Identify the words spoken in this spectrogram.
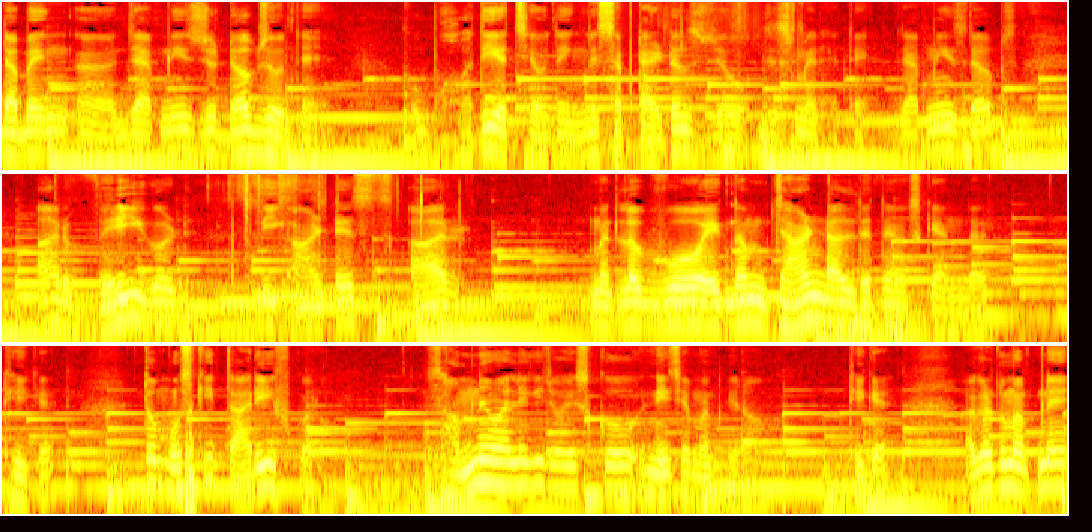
डबिंग जैपनीज़ जो डब्स होते हैं, वो बहुत ही अच्छे होते हैं। इंग्लिश सब जो जिसमें रहते हैं। Japanese dubs are very good the artist are मतलब वो एकदम जान डाल देते हैं उसके अंदर। ठीक है? तुम उसकी तारीफ़ करो। सामने वाले की जो इसको नीचे मत गिराओ। ठीक है? अगर तुम अपने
